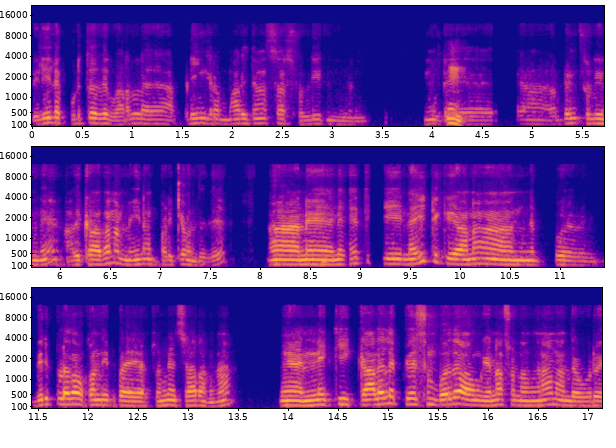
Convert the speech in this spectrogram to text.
வெளியில கொடுத்தது வரல அப்படிங்கிற மாதிரி தான் சார் சொல்லியிருந்தேன். உங்களுக்கு அஹ், அப்படின்னு சொல்லியிருந்தேன். அதுக்காக தான் நான் மெயினாக படிக்க வந்தது. நே- நேத்துக்கு நைட்டுக்கு ஆனா இப்போ விருப்பில் தான் உட்காந்து இப்போ சொன்னேன் சார் ஆனால் இன்னைக்கு காலையில பேசும்போது அவங்க என்ன சொன்னாங்கன்னா நான் அந்த ஒரு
